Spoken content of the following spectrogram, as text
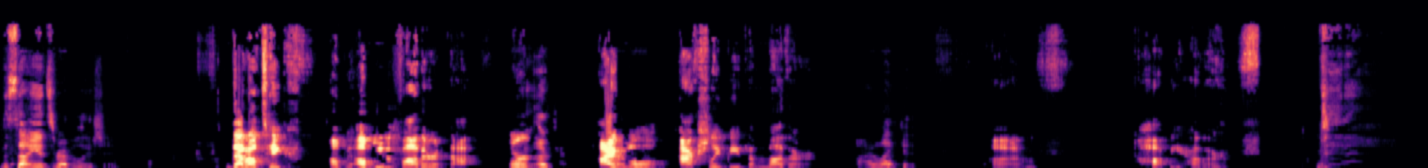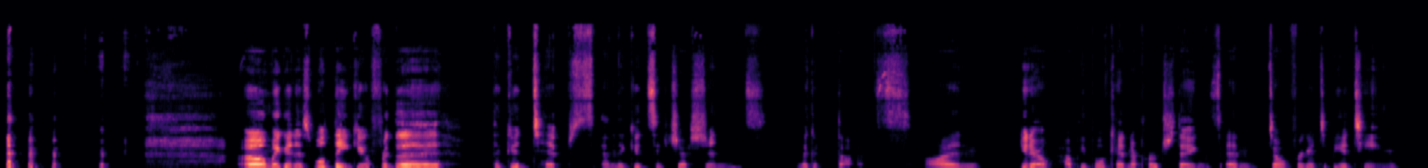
the science revolution That I'll take. I'll I'll be the father at that, or okay I will actually be the mother. i like it Um, Hoppy Heather. Oh my goodness. Well, thank you for the the good tips and the good suggestions and the good thoughts on, you know, how people can approach things and don't forget to be a team.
